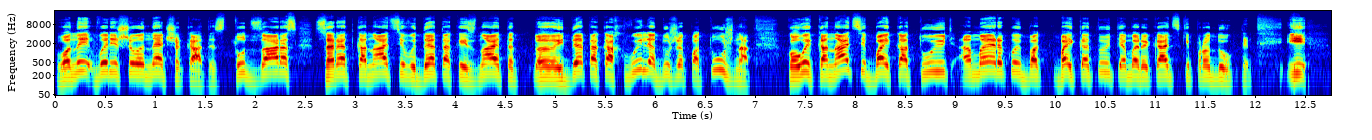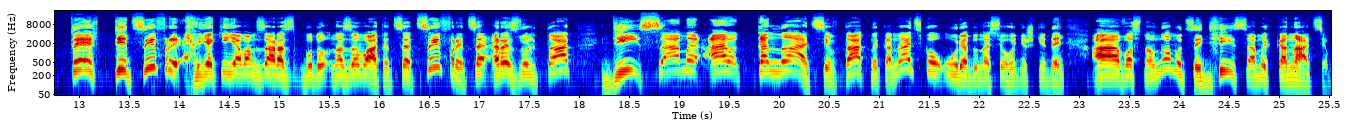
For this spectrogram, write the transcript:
вони вирішили не чекати. Тут зараз серед канадців іде такий, знаєте, е, йде така хвиля дуже потужна, коли канадці байкатують Америку і байкатують американські продукти. І те, ті цифри, які я вам зараз буду називати, це цифри, це результат дій саме канадців, так не канадського уряду на сьогоднішній день, а в основному це дії самих канадців.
